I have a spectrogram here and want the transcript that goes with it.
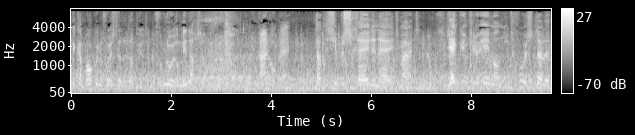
Ik had me ook kunnen voorstellen dat u het een verloren middag zou vinden. Daar nou bij? Dat is je bescheidenheid, Maarten. Jij kunt je nu eenmaal niet voorstellen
